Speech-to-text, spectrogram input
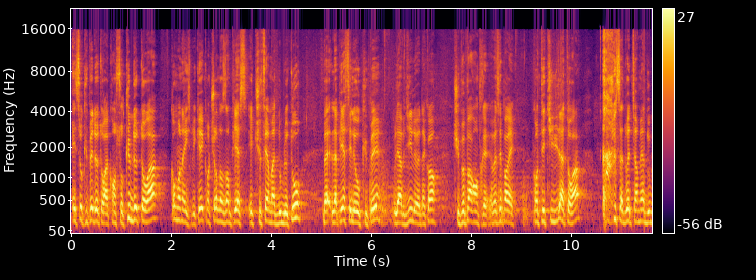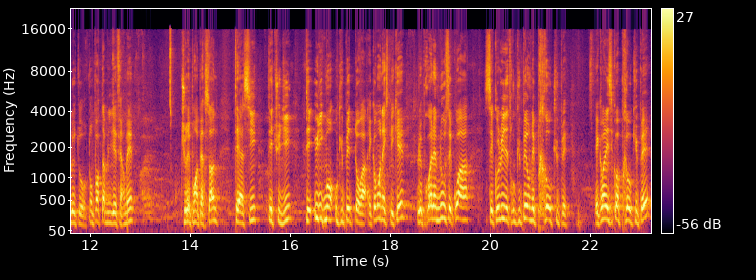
et s'occuper de Torah. Quand on s'occupe de Torah, comme on a expliqué, quand tu rentres dans une pièce et tu fermes à double tour, ben, la pièce elle est occupée. Vous l'avez dit, d'accord? Tu peux pas rentrer. Eh ben, c'est pareil. Quand tu étudies la Torah, ça doit être fermé à double tour. Ton portable il est fermé, tu réponds à personne, tu es assis, tu étudies, tu es uniquement occupé de Torah. Et comme on a expliqué, le problème, nous, c'est quoi hein? C'est qu'au lieu d'être occupé, on est préoccupé. Et quand on dit quoi préoccupé?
